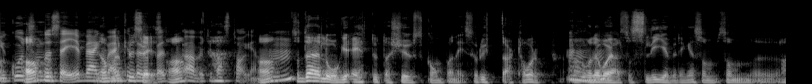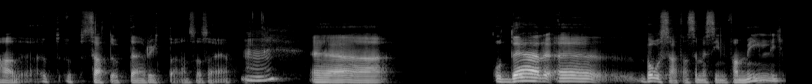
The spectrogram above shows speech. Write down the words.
Nygård ja, som du säger, ja, Vägverket där uppe, ja. över till Basthagen. Ja, Mm. Så där låg ju ett utav Tjustkompanis ryttartorp. Mm. Och det var ju alltså Slevringe som, som eh, hade upp, upp, satt upp den ryttaren så att säga. Mm. Eh, och där eh, bosatte han sig med sin familj.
